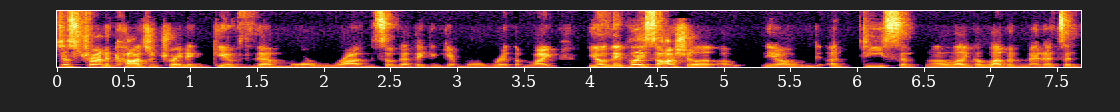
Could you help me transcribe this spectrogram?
just trying to concentrate and give them more run so that they can get more rhythm. Like you know, they play Sasha, uh, you know, a decent uh, like eleven minutes, and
